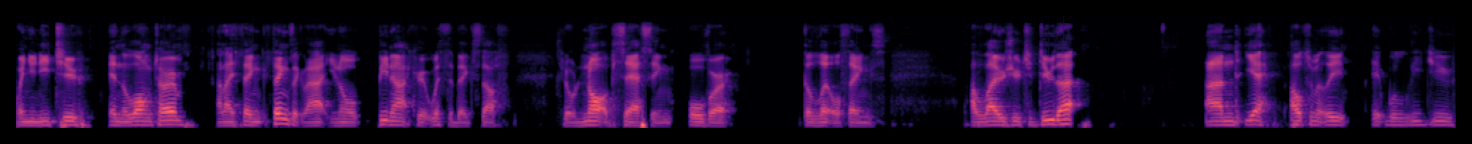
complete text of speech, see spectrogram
when you need to in the long term. And I think things like that, you know, being accurate with the big stuff, you know, not obsessing over the little things allows you to do that. And yeah, ultimately, it will lead you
